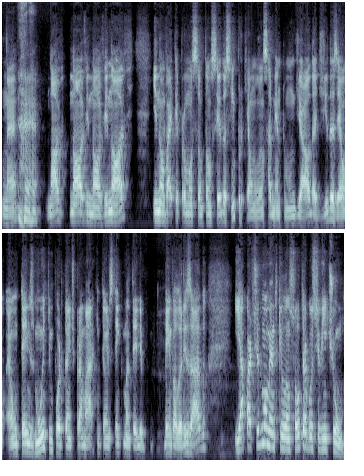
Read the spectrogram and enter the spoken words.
né? 999 e não vai ter promoção tão cedo assim, porque é um lançamento mundial da Adidas, é um, é um tênis muito importante para a marca, então eles têm que manter ele bem valorizado. E a partir do momento que lançou o Ultra Boost 21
